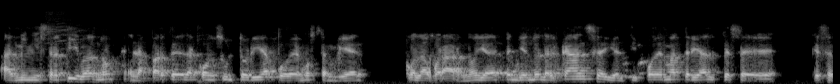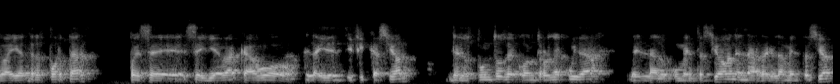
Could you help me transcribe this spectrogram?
administrativas, ¿no? En la parte de la consultoría podemos también colaborar, ¿no? Ya dependiendo del alcance y el tipo de material que se, que se vaya a transportar, pues se lleva a cabo la identificación de los puntos de control a cuidar, en la documentación, en la reglamentación,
